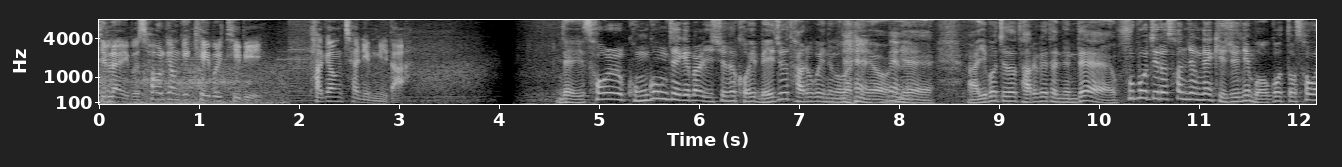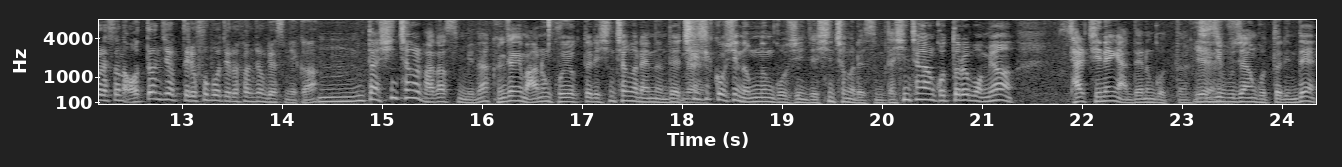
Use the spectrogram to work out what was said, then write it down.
딜라이브 서울 경기 케이블 TV 박영찬입니다. 네, 이 서울 공공 재개발 이슈는 거의 매주 다루고 있는 것 같아요. 네네. 예. 아, 이번 주도 다루게 됐는데 후보지로 선정된 기준이 뭐고 또 서울에서는 어떤 지역들이 후보지로 선정됐습니까? 음, 일단 신청을 받았습니다. 굉장히 많은 구역들이 신청을 했는데 네. 70곳이 넘는 곳이 이제 신청을 했습니다. 신청한 곳들을 보면 잘 진행이 안 되는 곳들, 예. 지지부진한 곳들인데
